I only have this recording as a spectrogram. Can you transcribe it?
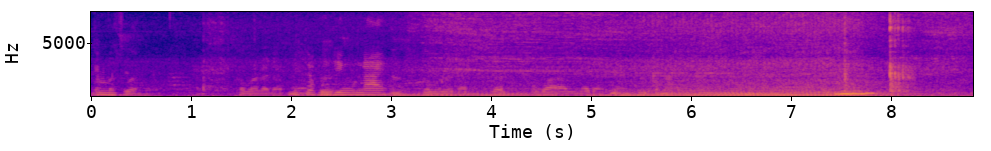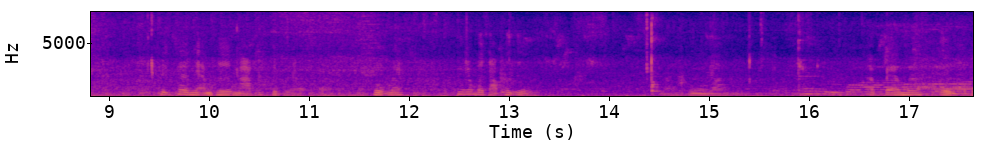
แล้วก็ส่วน เขาว่าระดับมีแม่แต่คุณหญิงคุณนายอืมก็ว่าระดับเพราะว่าระดับแม่คือกันนายคือแค่ในอำเภอมาก็ติดแล้วถูกไหมไม่ต้องไปถามคนอื่นอ่าคือว่าเอาไปเอามาเอื่นเอาไป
